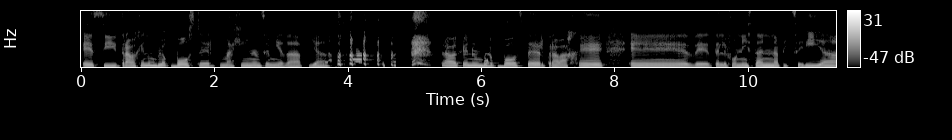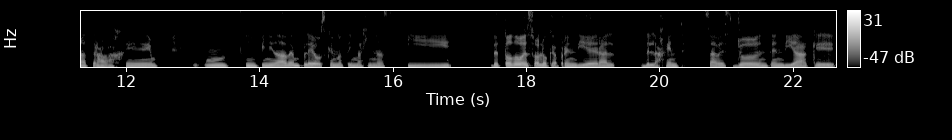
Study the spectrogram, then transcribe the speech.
eh, si trabajé en un blockbuster, imagínense mi edad ya. trabajé en un blockbuster, trabajé eh, de telefonista en una pizzería, trabajé um, infinidad de empleos que no te imaginas. Y de todo eso lo que aprendí era de la gente, ¿sabes? Yo entendía que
